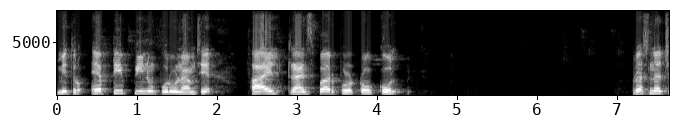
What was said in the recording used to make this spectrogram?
મિત્રો, એફટીપીનું પૂરું નામ છે ફાઇલ ટ્રાન્સફર પ્રોટોકોલ. પ્રશ્ન છ,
